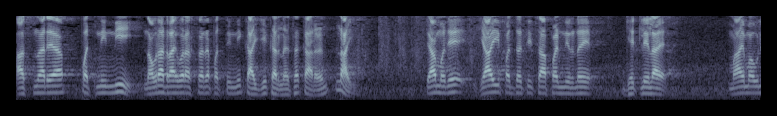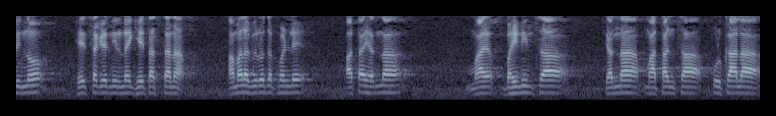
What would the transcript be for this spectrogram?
असणाऱ्या पत्नींनी नवरा ड्रायव्हर असणाऱ्या पत्नींनी काळजी करण्याचं कारण नाही. त्यामध्ये ह्याही पद्धतीचा आपण निर्णय घेतलेला आहे. मायमाऊलींनो हे सगळे निर्णय घेत असताना आम्हाला विरोधक म्हणले आता ह्यांना मा बहिणींचा त्यांना मातांचा पुळका आला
